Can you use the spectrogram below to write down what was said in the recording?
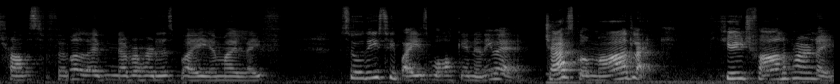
Travis Fimmel. I've never heard of this guy in my life. So these two guys walk in anyway. Chef's gone mad, like, huge fan apparently.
